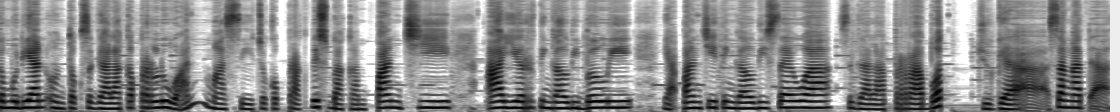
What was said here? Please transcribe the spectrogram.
kemudian untuk segala keperluan masih cukup praktis, bahkan panci, air tinggal dibeli, ya panci tinggal disewa, segala perabot juga sangat uh,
